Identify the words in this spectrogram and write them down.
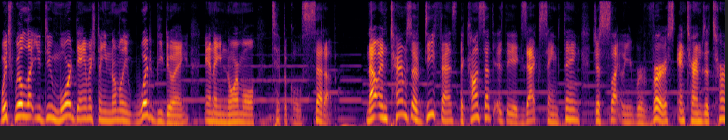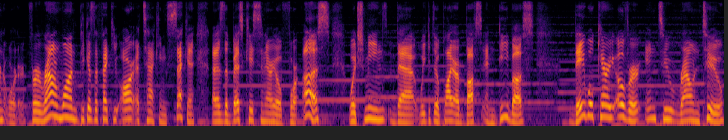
which will let you do more damage than you normally would be doing in a normal typical setup. Now in terms of defense, the concept is the exact same thing, just slightly reversed in terms of turn order. For round 1, because the fact you are attacking second, that is the best case scenario for us, which means that we get to apply our buffs and debuffs. They will carry over into round 2,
